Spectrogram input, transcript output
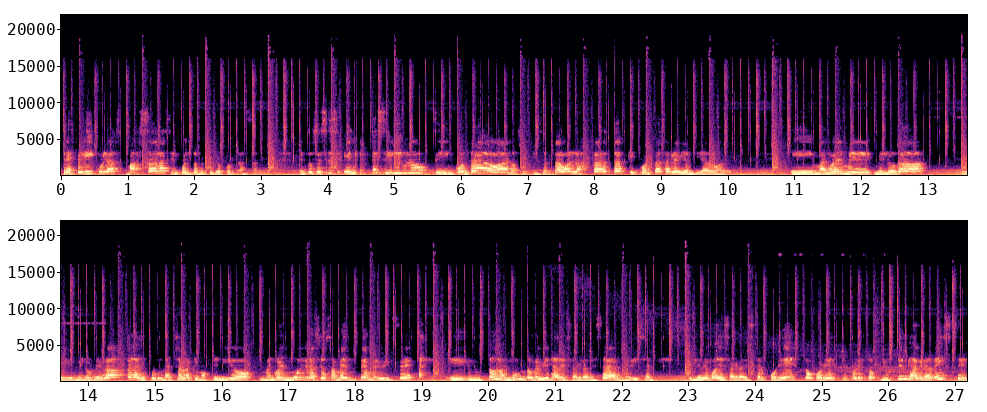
tres películas basadas en cuentos de Julio Cortázar. Entonces es- en ese libro se encontraban o se insertaban las cartas que Cortázar le había enviado a él. Eh, Manuel me, lo da, eh, me lo regala después de una charla que hemos tenido y Manuel muy graciosamente me dice, todo el mundo me viene a desagradecer, me dicen, le a desagradecer por esto, por esto y por esto, y usted me agradece,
